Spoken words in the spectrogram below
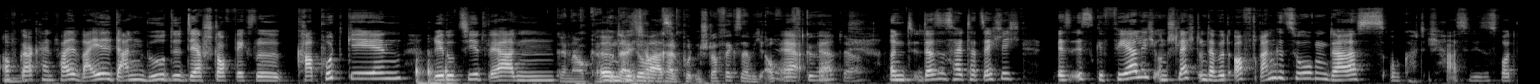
auf Mhm. gar keinen Fall, weil dann würde der Stoffwechsel kaputt gehen, reduziert werden. Genau, kaputt. Ich habe einen kaputten Stoffwechsel, habe ich auch Ja, oft gehört. Ja. Und das ist halt tatsächlich, es ist gefährlich und schlecht und da wird oft rangezogen, dass, oh Gott, ich hasse dieses Wort,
